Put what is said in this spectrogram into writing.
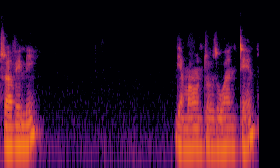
traveling. The amount was 110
